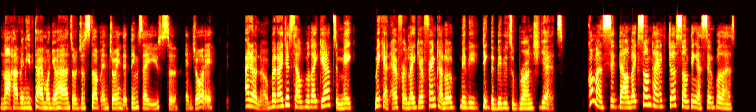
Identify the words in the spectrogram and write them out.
not have any time on your hands or just stop enjoying the things that you used to enjoy. I don't know, but I just tell people like you have to make make an effort. Like your friend cannot maybe take the baby to brunch yet. Come and sit down. Like sometimes just something as simple as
